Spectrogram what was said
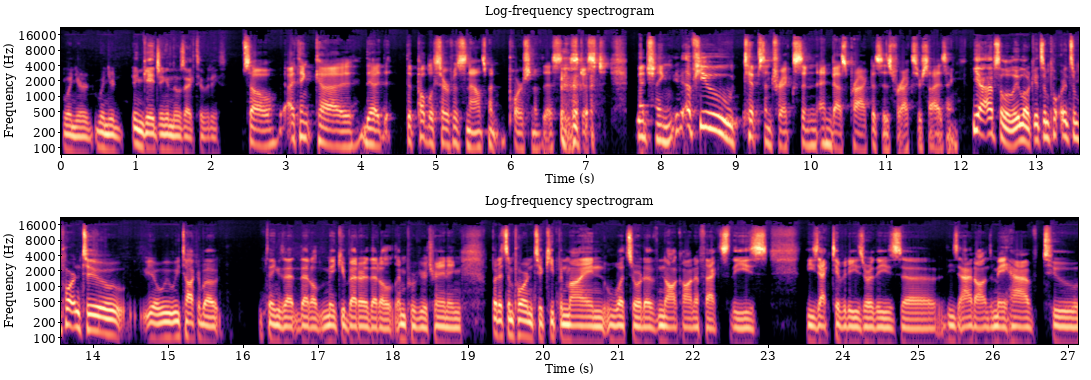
when you're when you're engaging in those activities. So I think uh, the the public service announcement portion of this is just mentioning a few tips and tricks and, and best practices for exercising. Yeah, absolutely. Look, it's important. It's important to you know we, we talk about things that that'll make you better, that'll improve your training, but it's important to keep in mind what sort of knock on effects these these activities or these uh, these add ons may have to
